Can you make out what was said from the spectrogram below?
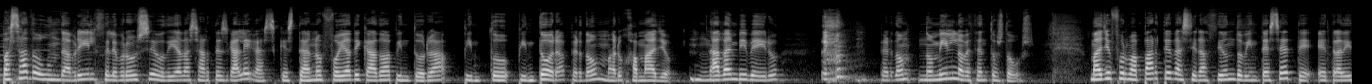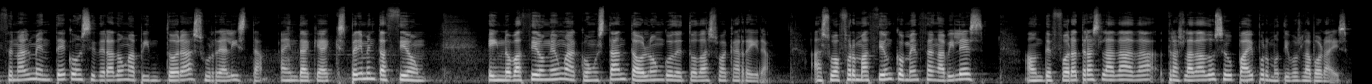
O pasado 1 de abril celebrouse o Día das Artes Galegas, que este ano foi adicado á pintora, pinto, pintora perdón, Maruja Mayo, nada en Viveiro, perdón, no 1902. Mayo forma parte da xeración do 27 e tradicionalmente é considerada unha pintora surrealista, aínda que a experimentación e innovación é unha constante ao longo de toda a súa carreira. A súa formación comeza en Avilés, onde fora trasladada, trasladado o seu pai por motivos laborais.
